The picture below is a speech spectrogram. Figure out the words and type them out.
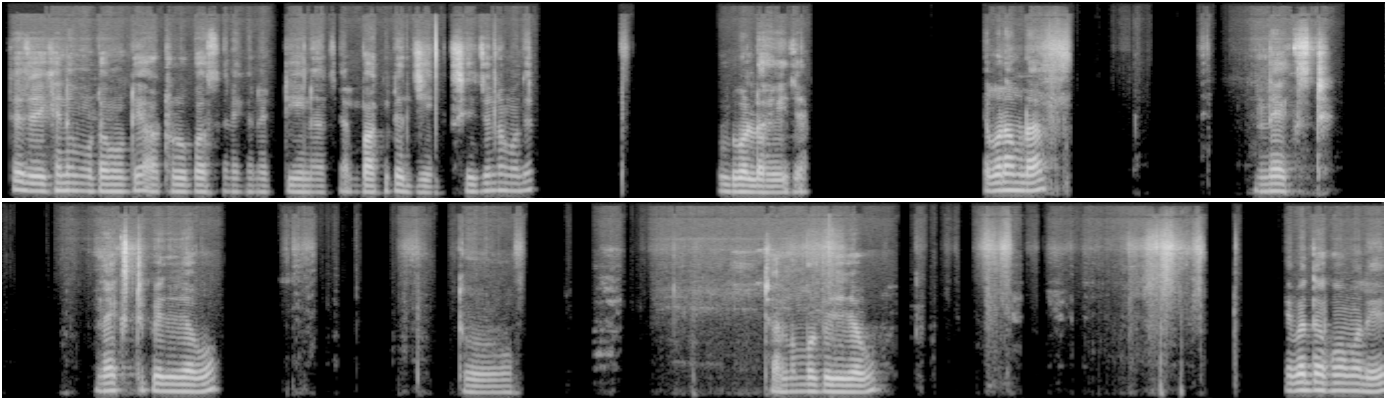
ঠিক আছে, এখানে মোটামুটি আঠেরো পার্সেন্ট এখানে টিন আছে আর বাকিটা জিঙ্ক, সেই জন্য আমাদের উল্টোপাল্টা হয়ে যায়। এবার আমরা নেক্সট নেক্সট পেজে যাব। তো চার নম্বর পেজে যাব। এবার দেখো আমাদের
